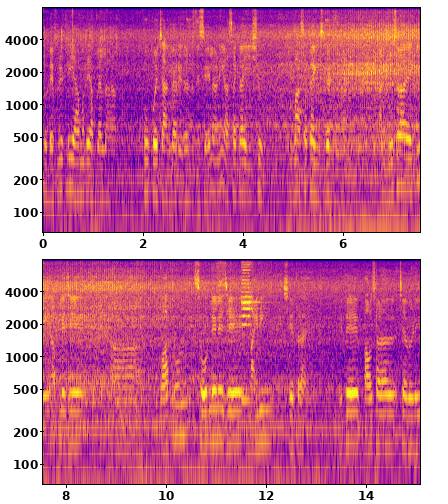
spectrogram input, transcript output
तो डेफिनेटली यामध्ये आपल्याला खूप चांगला रिझल्ट दिसेल आणि असा काही इश्यू किंवा असा काही इन्सिडेंट होणार नाही. आणि दुसरा आहे की आपले जे वापरून सोडलेले जे मायनिंग क्षेत्र आहे तिथे पावसाळ्याच्या वेळी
